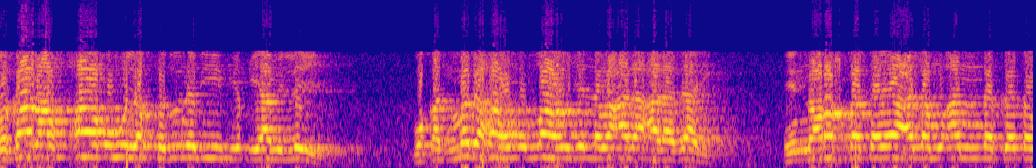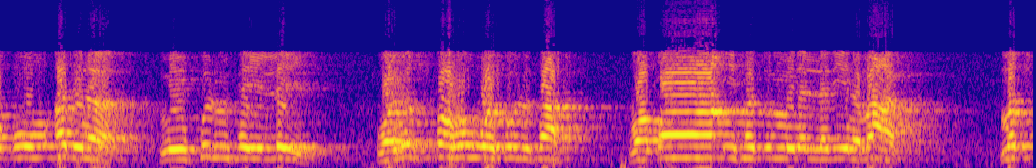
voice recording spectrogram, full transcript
وكان أصحابه يقتدون به في قيام الليل. وقد مدحهم الله جل وعلا على ذلك. إن ربك يعلم أنك تقوم أدنى من ثلثي الليل ونصفه وثلثه وطائفة من الذين معك. مدح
